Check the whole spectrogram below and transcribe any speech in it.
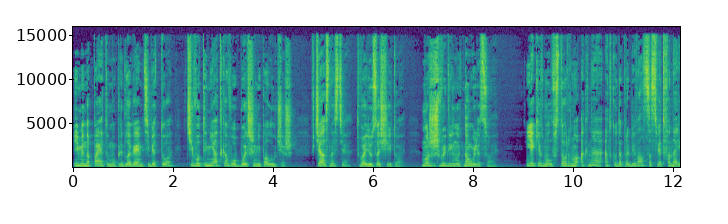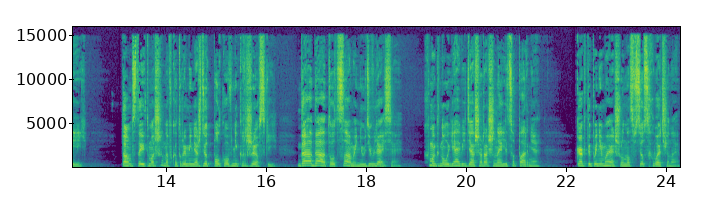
Именно поэтому предлагаем тебе то, чего ты ни от кого больше не получишь. В частности, твою защиту. Можешь выглянуть на улицу». Я кивнул в сторону окна, откуда пробивался свет фонарей. Там стоит машина, в которой меня ждет полковник Ржевский. Да-да, тот самый, не удивляйся. Хмыкнул я, видя ошарашенное лицо парня. Как ты понимаешь, у нас все схвачено.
